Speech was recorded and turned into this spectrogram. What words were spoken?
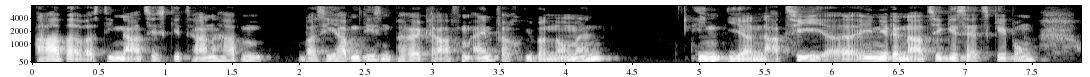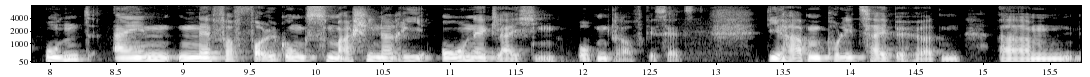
Aber was die Nazis getan haben, war, sie haben diesen Paragraphen einfach übernommen in, ihr Nazi, äh, in ihre Nazi-Gesetzgebung und eine Verfolgungsmaschinerie ohnegleichen obendrauf gesetzt. Die haben Polizeibehörden, ähm,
